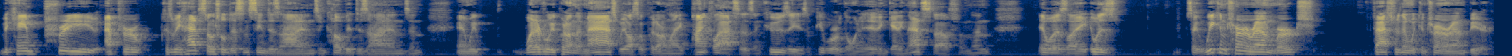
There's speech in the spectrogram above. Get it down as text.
it became pretty after because we had social distancing designs and covid designs and and we whatever we put on the mask we also put on like pint glasses and koozies and people were going in and getting that stuff. And then it was like it was it's like we can turn around merch faster than we can turn around beer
